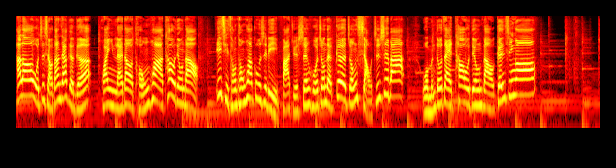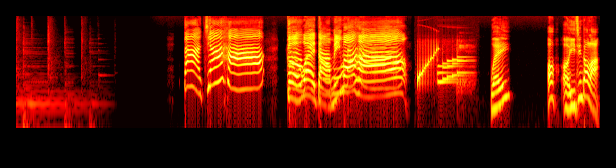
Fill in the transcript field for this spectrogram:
Hello，我是小当家哥哥，欢迎来到童话套丁岛，一起从童话故事里发掘生活中的各种小知识吧。我们都在套丁岛更新哦。大家好，各位岛民们好。喂，哦，呃，已经到了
